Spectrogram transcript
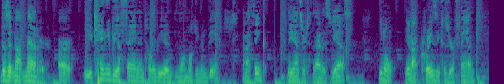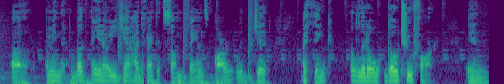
Does it not matter? Or can you be a fan and totally be a normal human being? And I think the answer to that is yes. You don't. You're not crazy because you're a fan. Uh, I mean, but you know, you can't hide the fact that some fans are legit. I think a little go too far in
